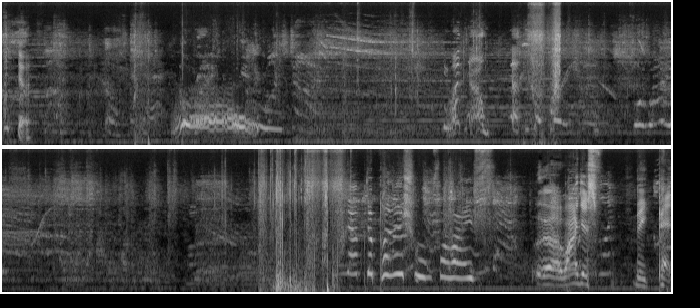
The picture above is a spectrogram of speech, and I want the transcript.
What the? Hey, what? That's so funny! Not the punish room for life. Uh, why just big pet?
